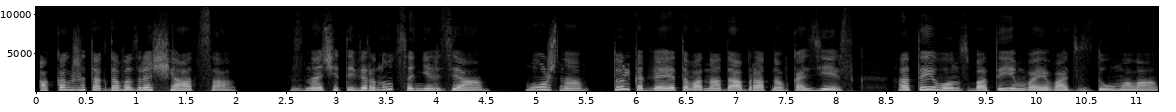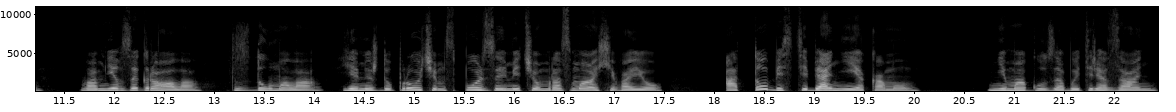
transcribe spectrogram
А как же тогда возвращаться? Значит, и вернуться нельзя. Можно, только для этого надо обратно в Козельск. А ты вон с Батыем воевать вздумала. Во мне взыграла, Вздумала. Я, между прочим, с пользой мечом размахиваю. А то без тебя некому. Не могу забыть Рязань.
